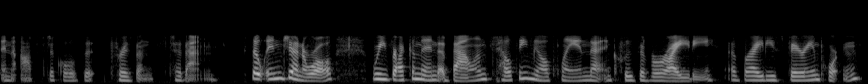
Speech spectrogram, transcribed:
and obstacles it presents to them. So, in general, we recommend a balanced, healthy meal plan that includes a variety. A variety is very important.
